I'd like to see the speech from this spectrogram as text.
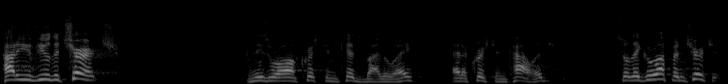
How do you view the church? These were all Christian kids, by the way, at a Christian college. So they grew up in churches.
